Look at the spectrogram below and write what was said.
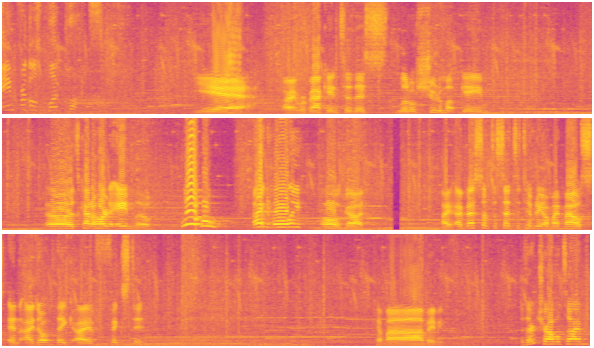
Aim for those blood clots. Yeah. All right, we're back into this little shoot 'em up game. Uh, it's kind of hard to aim though. Woohoo! Hi, Dvali. Oh God. I, I messed up the sensitivity on my mouse, and I don't think I've fixed it. Come on, baby. Is there travel time?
